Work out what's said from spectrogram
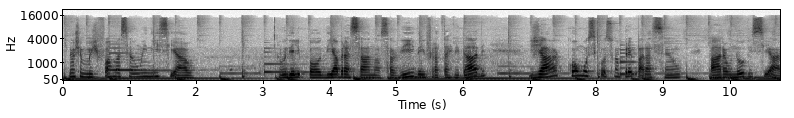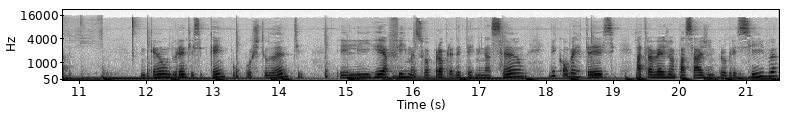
que nós chamamos de formação inicial, onde ele pode abraçar a nossa vida em fraternidade, já como se fosse uma preparação para o noviciado. Então, durante esse tempo, o postulante ele reafirma sua própria determinação de converter-se através de uma passagem progressiva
